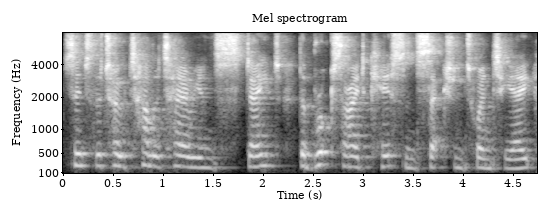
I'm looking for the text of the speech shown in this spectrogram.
since the totalitarian state, the Brookside Kiss and Section 28,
